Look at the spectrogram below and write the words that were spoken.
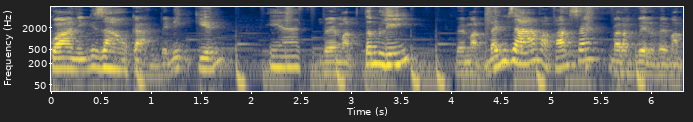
qua những cái rào cản về định kiến yes. về mặt tâm lý về mặt đánh giá và phán xét và đặc biệt là về mặt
